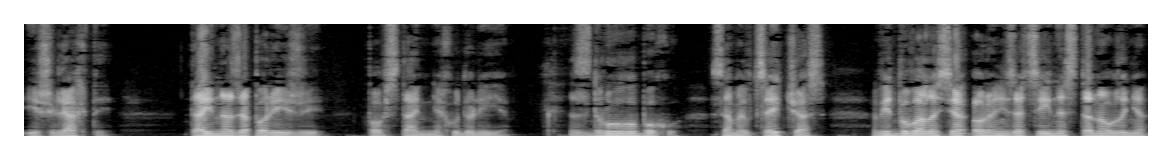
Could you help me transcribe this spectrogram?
і шляхти, та й на Запоріжжі повстання худолія. З другого боку, саме в цей час відбувалося організаційне становлення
